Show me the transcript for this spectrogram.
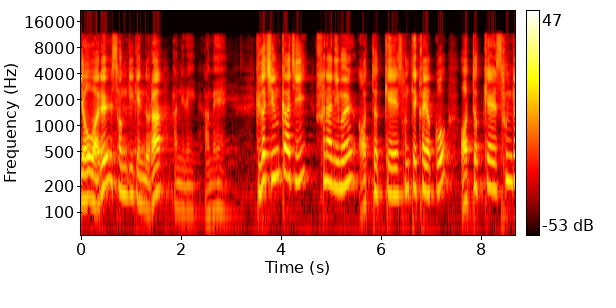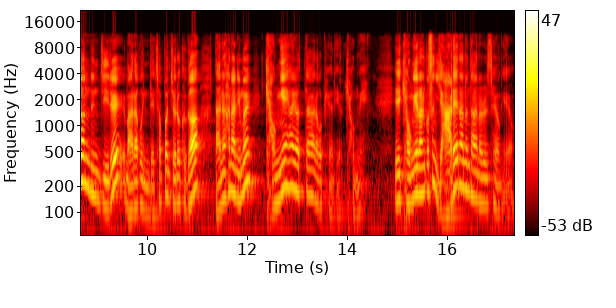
여호와를 섬기겠노라 하니니 아멘. 그가 지금까지 하나님을 어떻게 선택하였고 어떻게 섬겼는지를 말하고 있는데 첫 번째로 그가 나는 하나님을 경외하였다라고 표현해요. 경외. 이 경외라는 것은 야레라는 단어를 사용해요.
